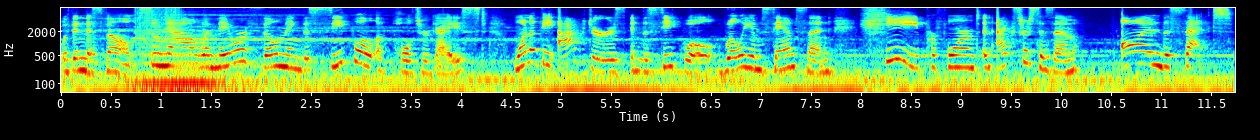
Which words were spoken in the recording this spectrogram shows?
within this film. So now when they were filming the sequel of Poltergeist, one of the actors in the sequel, William Sampson, he performed an exorcism on the set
